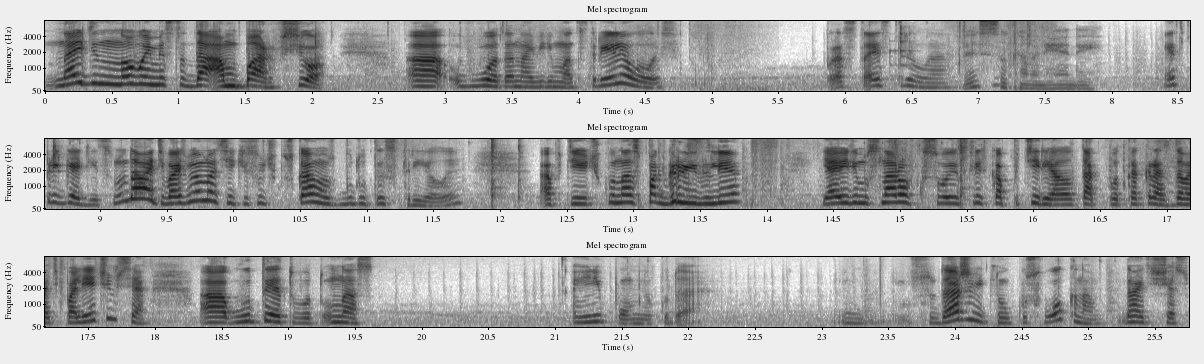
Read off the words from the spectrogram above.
найдено новое место. Да, амбар, все. А, вот она, видимо, отстреливалась. Простая стрела. Это пригодится. Ну, давайте возьмем на всякий случай. Пускай у нас будут и стрелы. Аптечку нас погрызли. Я, видимо, сноровку свою слегка потеряла. Так, вот как раз давайте полечимся. А, вот это вот у нас... А я не помню, куда. Сюда же ведь на укус волка нам. Давайте сейчас.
